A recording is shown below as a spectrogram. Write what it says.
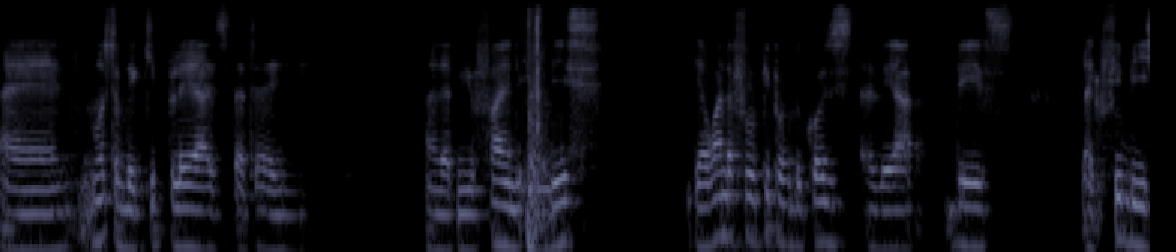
and most of the key players that I and that you find in this. They are wonderful people because they are this like Phoebe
